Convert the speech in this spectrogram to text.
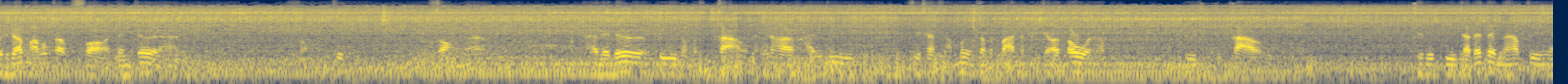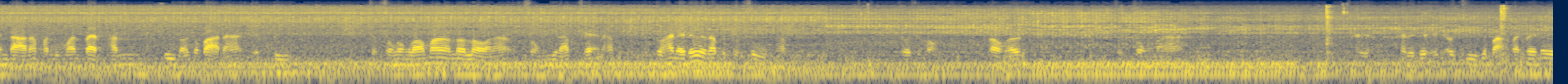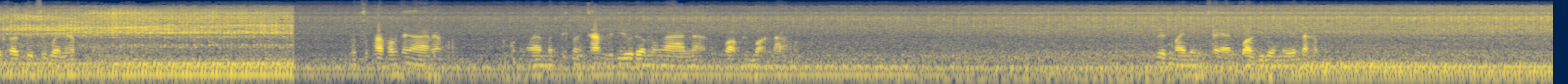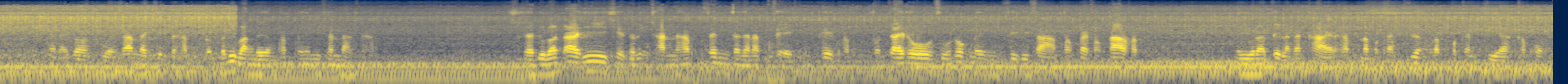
วัสดีครับ มาพบกับฟอร์ดเรนเจอร์นะฮะสองจุดสองนะไฮเรเดอร์ปีสองพันเก้าในราคาขายที่ที่แค่สามหมื่นเก้าพันบาทกับเกียร์ออโต้นะครับปีสองพันเก้า GDP จะได้เต็มนะครับ ปีเงินดาวน์นะครับปัจจุบันแปดพันสี่ร้อยกว่าบาทนะฮะเจ็ดปีจะส่งลงล้อมาหล่อๆนะฮะส่งมีรับแค่นะครับ ตัวไฮไลเดอร์นะครับเป็นตัวสูงครับตัวของเราก็ส่งมา เดอร์ XLG กระบะบันไดเนอร์ก็สวยๆนะครับสภาพพร้อมใช้งานนะครับงานมันติดฟังก์ชันวิทยุเดิมโรงงานนะควาเป็นเบาะหนังเลื่อนไมล์หนึ่งแสนกว่ากิโลเมตรนะครับไหนๆก็สวยสั้นไรคลิปนะครับรถบอดี้บางเดิมครับไม่มีคันดักนะครับจะดูรถได้ที่เขตตลิ่งชันนะครับ เส้นกาญจนาพิเศษกรุงเทพครับ สนใจโทร 0 6 1 4 4 3 2 8 2 9 ครับ มีร้านติดหลังการขายนะครับ รับประกันเครื่อง รับประกันเกียร์ครับผม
